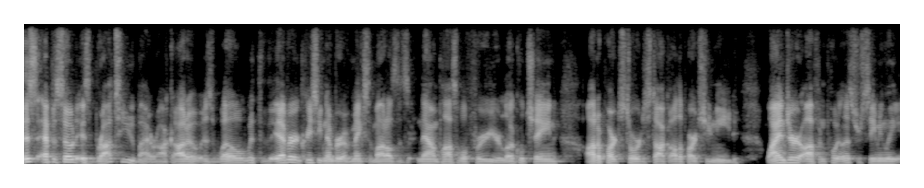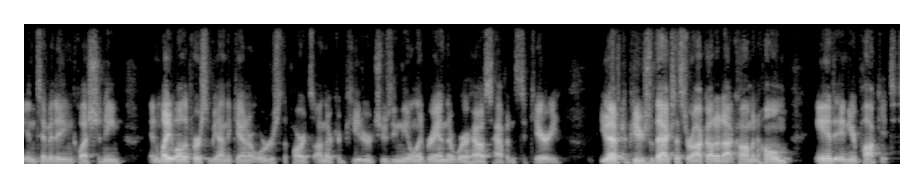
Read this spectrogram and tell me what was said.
This episode is brought to you by Rock Auto as well. With the ever increasing number of makes and models, it's now impossible for your local chain auto parts store to stock all the parts you need. Why endure often pointless or seemingly intimidating questioning and wait while the person behind the counter orders the parts on their computer, choosing the only brand their warehouse happens to carry? You have computers with access to rockauto.com at home and in your pocket.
